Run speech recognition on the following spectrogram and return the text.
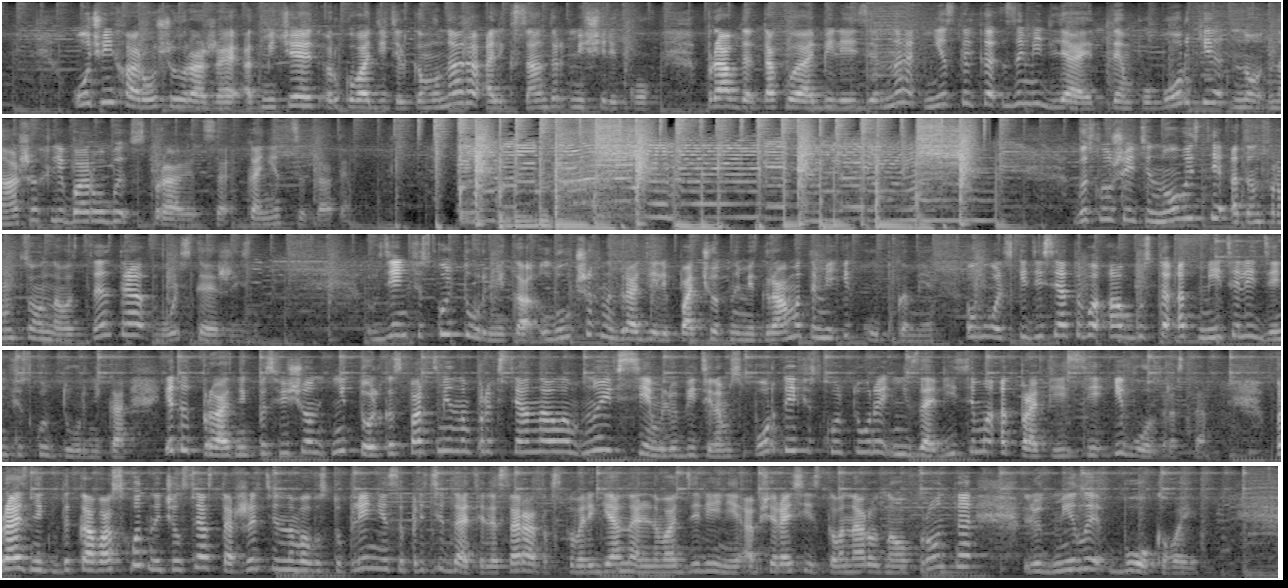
Очень хороший урожай, отмечает руководитель коммунара Александр Мещеряков. Правда, такое обилие зерна несколько замедляет темп уборки, но наши хлеборобы справятся. Конец цитаты. Слушаете новости от информационного центра «Вольская жизнь». В День физкультурника лучших наградили почетными грамотами и кубками. В Вольске 10 августа отметили День физкультурника. Этот праздник посвящен не только спортсменам-профессионалам, но и всем любителям спорта и физкультуры, независимо от профессии и возраста. Праздник в ДК «Восход» начался с торжественного выступления сопредседателя Саратовского регионального отделения Общероссийского народного фронта Людмилы Боковой.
